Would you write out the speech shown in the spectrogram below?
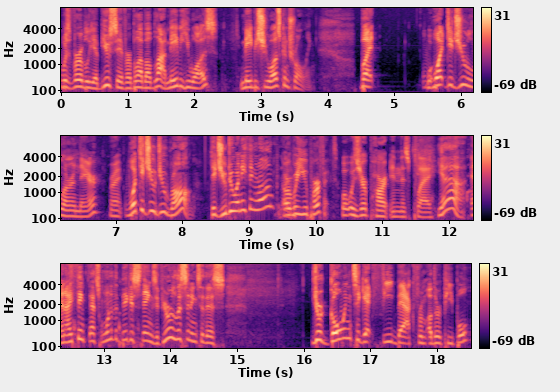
was verbally abusive or blah blah blah. Maybe he was. Maybe she was controlling. But what did you learn there? Right. What did you do wrong? Did you do anything wrong? Or were you perfect? What was your part in this play? Yeah. And I think that's one of the biggest things. If you're listening to this, you're going to get feedback from other people.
